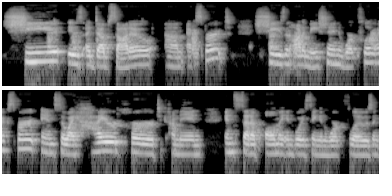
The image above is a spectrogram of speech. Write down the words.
she is a dubsado um, expert She's an automation workflow expert. And so I hired her to come in and set up all my invoicing and workflows and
